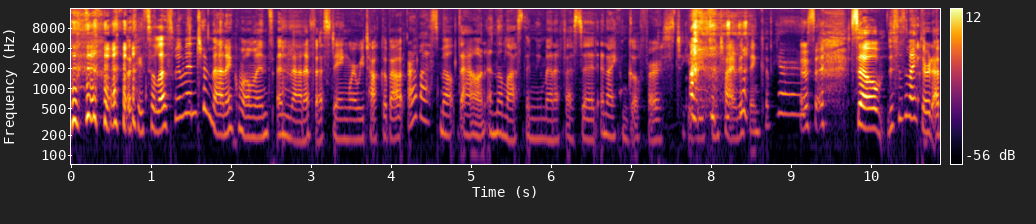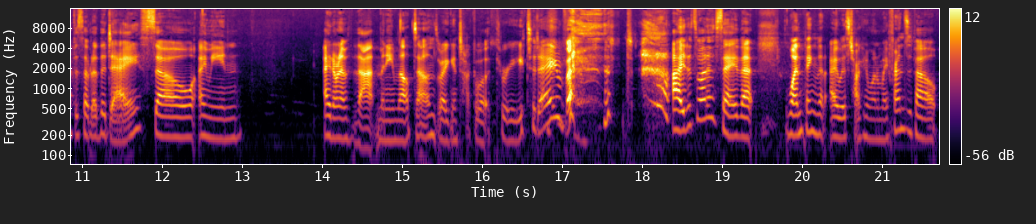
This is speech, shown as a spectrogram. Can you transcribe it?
okay, so let's move into manic moments and manifesting, where we talk about our last meltdown and the last thing we manifested. And I can go first to give you some time to think of yours. So this is my third episode of the day. So I mean, I don't have that many meltdowns where I can talk about three today, but I just want to say that one thing that I was talking to one of my friends about,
